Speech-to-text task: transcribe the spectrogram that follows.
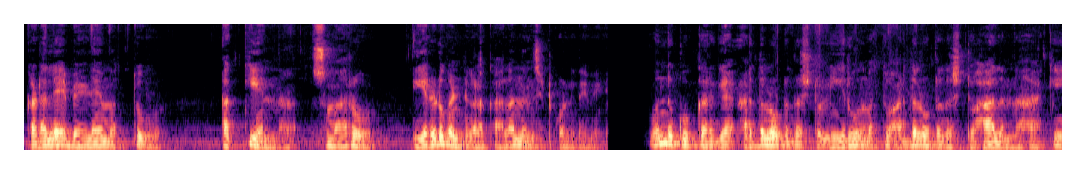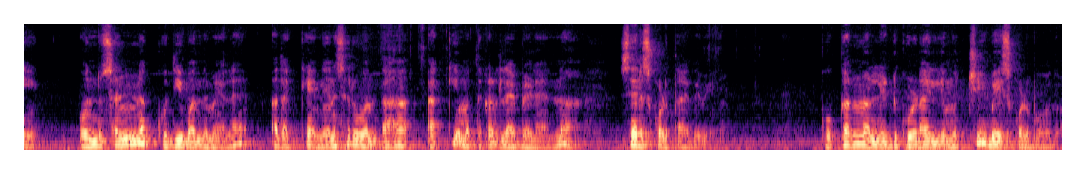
ಕಡಲೆಬೇಳೆ ಮತ್ತು ಅಕ್ಕಿಯನ್ನು ಸುಮಾರು ಎರಡು ಗಂಟೆಗಳ ಕಾಲ ನೆನೆಸಿಟ್ಕೊಂಡಿದ್ದೇವೆ. ಒಂದು ಕುಕ್ಕರ್ಗೆ ಅರ್ಧ ಲೋಟದಷ್ಟು ನೀರು ಮತ್ತು ಅರ್ಧ ಲೋಟದಷ್ಟು ಹಾಲನ್ನು ಹಾಕಿ, ಒಂದು ಸಣ್ಣ ಕುದಿ ಬಂದ ಮೇಲೆ ಅದಕ್ಕೆ ನೆನೆಸಿರುವಂತಹ ಅಕ್ಕಿ ಮತ್ತು ಕಡಲೆಬೇಳೆಯನ್ನು ಸೇರಿಸ್ಕೊಳ್ತಾ ಇದ್ದೀವಿ. ಕುಕ್ಕರ್ನ ಲಿಡ್ ಕೂಡ ಇಲ್ಲಿ ಮುಚ್ಚಿ ಬೇಯಿಸ್ಕೊಳ್ಬೋದು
